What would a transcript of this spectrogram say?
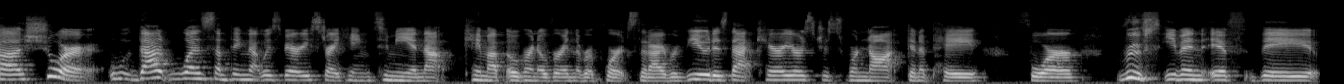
Uh, sure. That was something that was very striking to me, and that came up over and over in the reports that I reviewed. Is that carriers just were not going to pay for roofs, even if they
